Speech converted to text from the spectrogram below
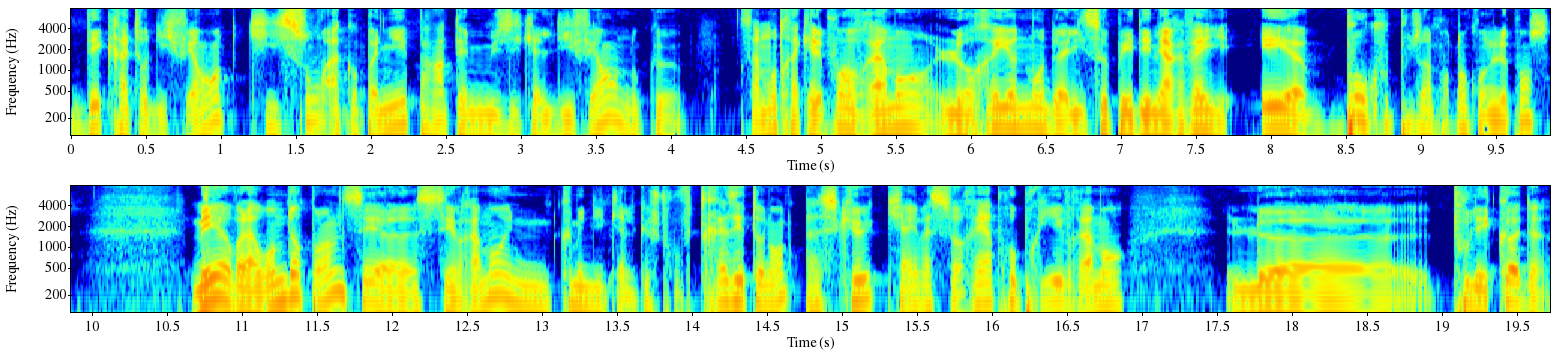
des créatures différentes qui sont accompagnées par un thème musical différent. Donc euh, ça montre à quel point vraiment le rayonnement de Alice au Pays des Merveilles est beaucoup plus important qu'on ne le pense. Mais euh, voilà, Wonderland, c'est euh, c'est vraiment une comédie que je trouve très étonnante parce que qui arrive à se réapproprier vraiment euh, tous les codes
